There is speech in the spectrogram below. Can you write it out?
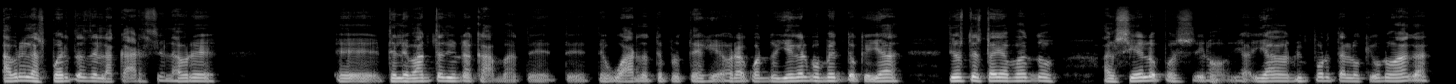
abre las puertas de la cárcel, abre, eh, te levanta de una cama, te, te, guarda, te protege. Ahora, cuando llega el momento que ya Dios te está llamando al cielo, pues ya, ya, no importa lo que uno haga,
